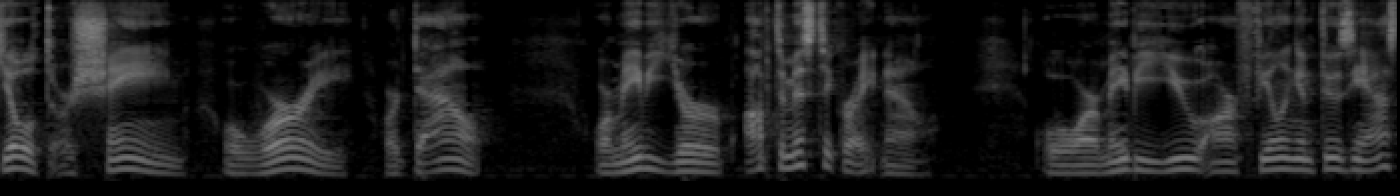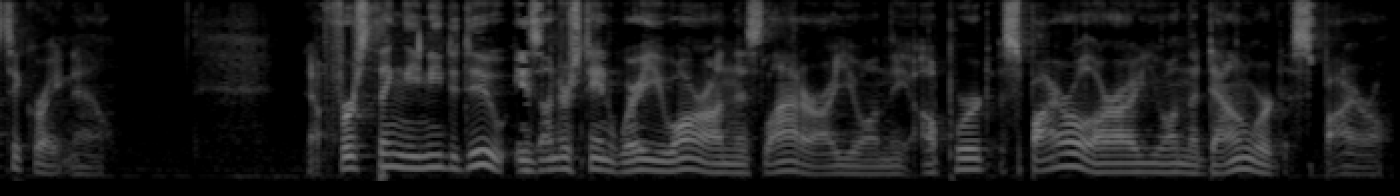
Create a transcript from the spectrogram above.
guilt or shame or worry or doubt or maybe you're optimistic right now or maybe you are feeling enthusiastic right now now first thing you need to do is understand where you are on this ladder are you on the upward spiral or are you on the downward spiral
